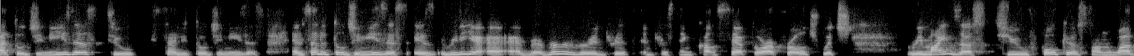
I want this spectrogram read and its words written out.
pathogenesis to salutogenesis. And salutogenesis is really a, a very, very inter- interesting concept or approach, which reminds us to focus on what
